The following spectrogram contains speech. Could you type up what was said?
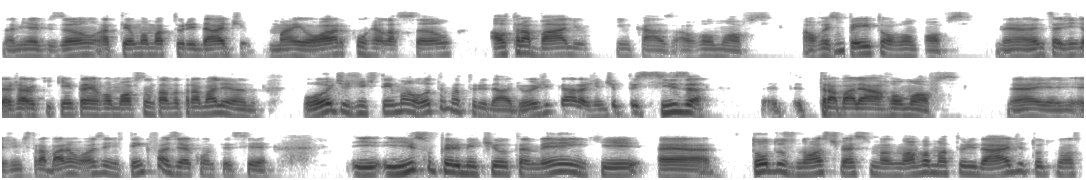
na minha visão, a ter uma maturidade maior com relação ao trabalho em casa, ao home office, ao respeito ao home office. Né? Antes a gente achava que quem está em home office não estava trabalhando. Hoje a gente tem uma outra maturidade. Hoje, cara, a gente precisa eh, trabalhar home office. Né? E a gente trabalha home office, a gente tem que fazer acontecer. E, e isso permitiu também que é, todos nós tivéssemos uma nova maturidade, todos nós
